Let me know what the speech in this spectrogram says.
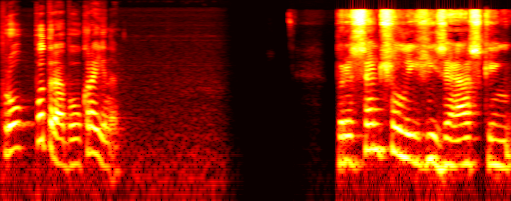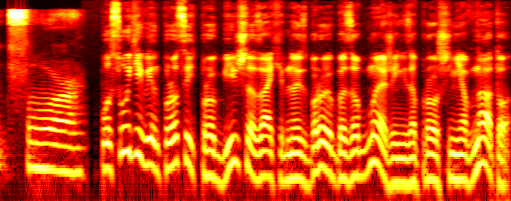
про потреби України. По суті, він просить про більше західної зброї без обмежень і запрошення в НАТО,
